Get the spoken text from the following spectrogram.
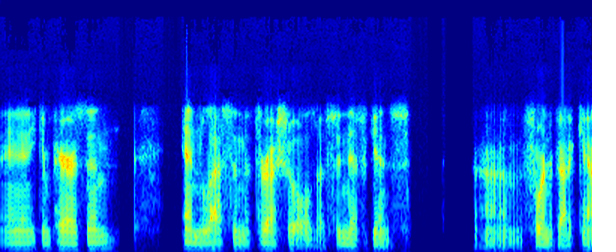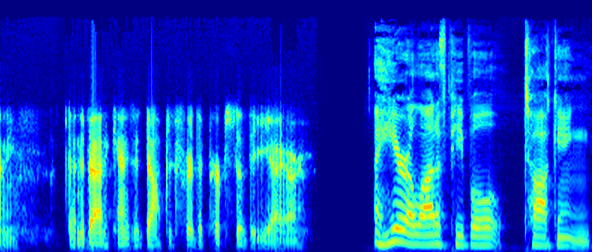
in any comparison, and less than the threshold of significance um, for Nevada County that Nevada County has adopted for the purpose of the EIR. I hear a lot of people talking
